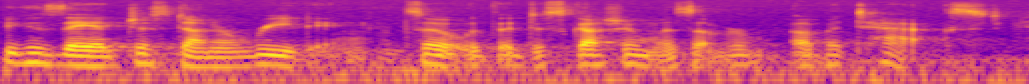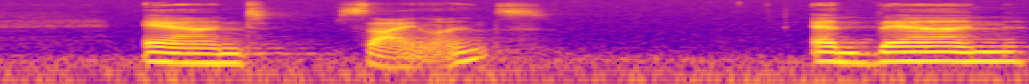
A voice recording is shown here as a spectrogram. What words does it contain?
Because they had just done a reading. So the discussion was of a, of a text. And silence. And then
